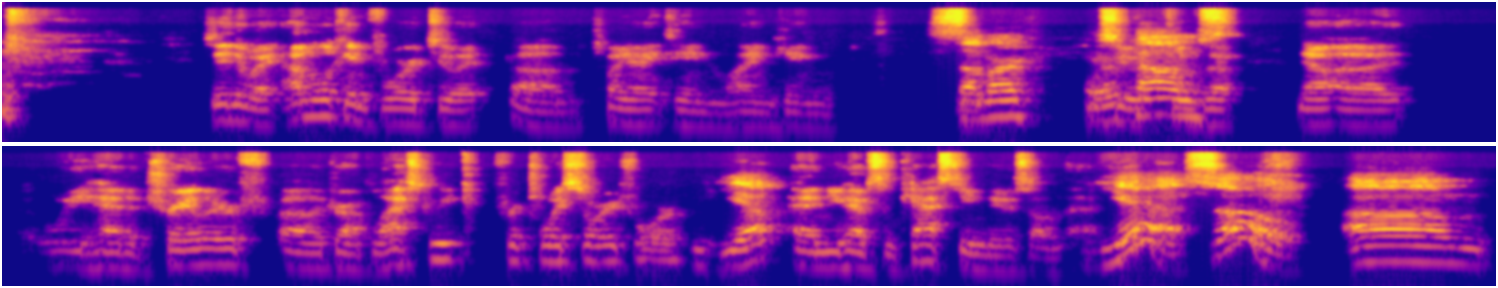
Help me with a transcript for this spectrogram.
so either way, I'm looking forward to it. Um, 2019 Lion King Summer, here We'll see it what comes. Now, uh, we had a trailer uh, drop last week for Toy Story 4, Yep. and you have some casting news on that. Yeah, so um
